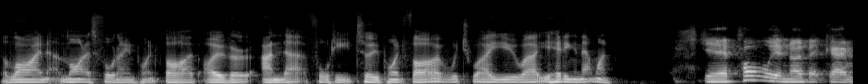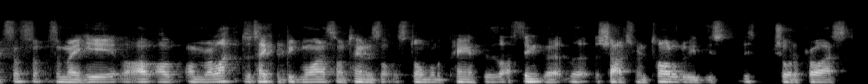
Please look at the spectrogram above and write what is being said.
The line minus 14.5 over under 42.5. Which way you uh, you heading in that one? Yeah, probably a no bet game for, for, for me here. I, am reluctant to take a big minus on a team that's not the Storm or the Panthers. I think that the, the, Sharks are entitled to be this, this shorter price.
